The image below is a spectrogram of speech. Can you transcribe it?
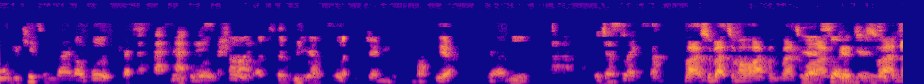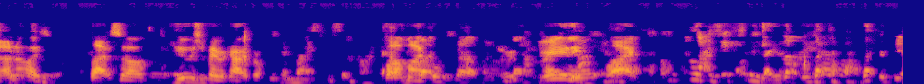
all the kids online are woke. Let's make the woke show. I just don't really ever feel like it's genuine. Yeah. You know what I mean? Just like some. Right, so back to my wife and back to my Yeah, wife. sorry, kids. yeah, It's fine, no, no worries. Like, so, who's your favourite character? Well, Michael. Really? Why? It's funny, like, is that, is that, is that the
